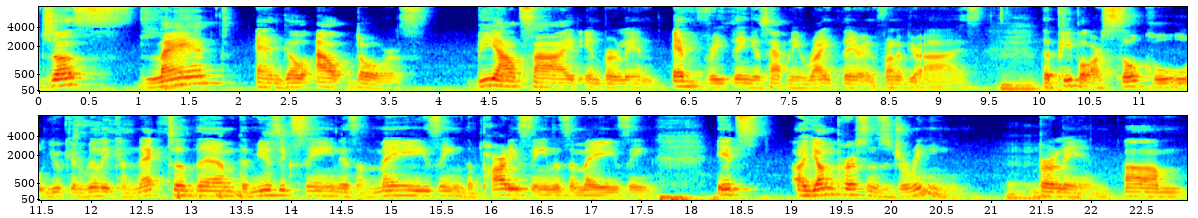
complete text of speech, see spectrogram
Just land and go outdoors. Be outside in Berlin. Everything is happening right there in front of your eyes. Mm-hmm. The people are so cool. You can really connect to them. The music scene is amazing. The party scene is amazing. It's a young person's dream, Berlin. Um,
